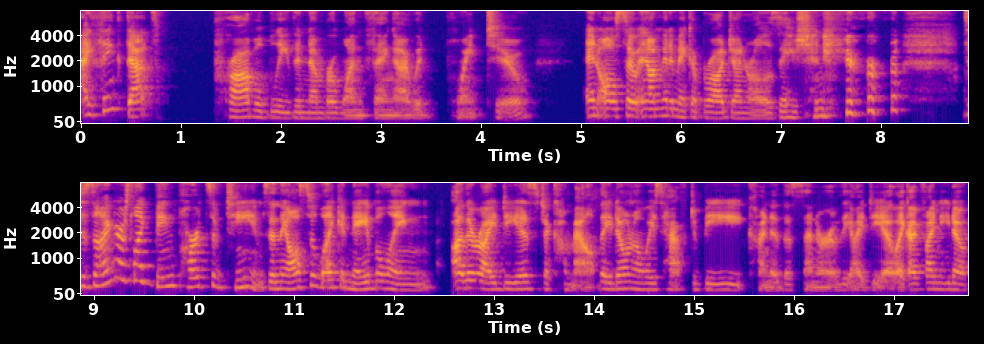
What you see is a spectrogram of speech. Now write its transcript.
I think that's probably the number one thing I would point to. And also, and I'm going to make a broad generalization here. Designers like being parts of teams and they also like enabling other ideas to come out. They don't always have to be kind of the center of the idea. Like I find, you know,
